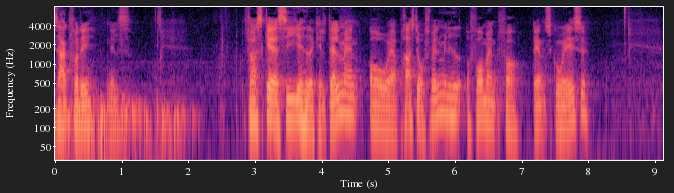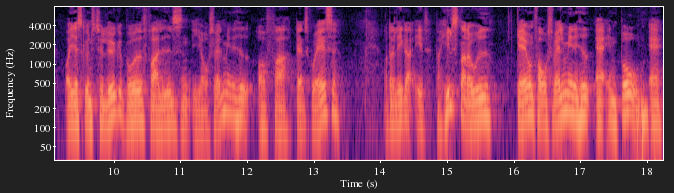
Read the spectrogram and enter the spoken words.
Tak for det, Niels. Først skal jeg sige, at jeg hedder Kjeld Dalman og er præst i Aarhus Valgmenighed og formand for Dansk Oase. Og jeg skal ønske tillykke både fra ledelsen i Aarhus Valgmenighed og fra Dansk Oase. Og der ligger et par hilsner derude. Gaven for Aarhus Valgmenighed er en bog af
